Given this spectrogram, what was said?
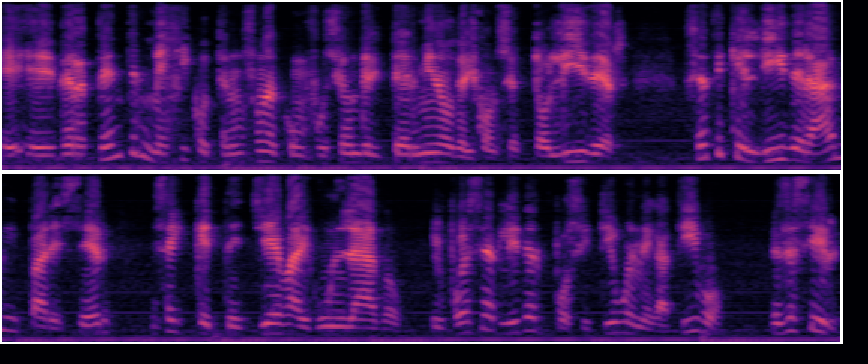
eh, eh, de repente en México tenemos una confusión del término del concepto líder. Fíjate que el líder, a mi parecer, es el que te lleva a algún lado y puede ser líder positivo o negativo. Es decir,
